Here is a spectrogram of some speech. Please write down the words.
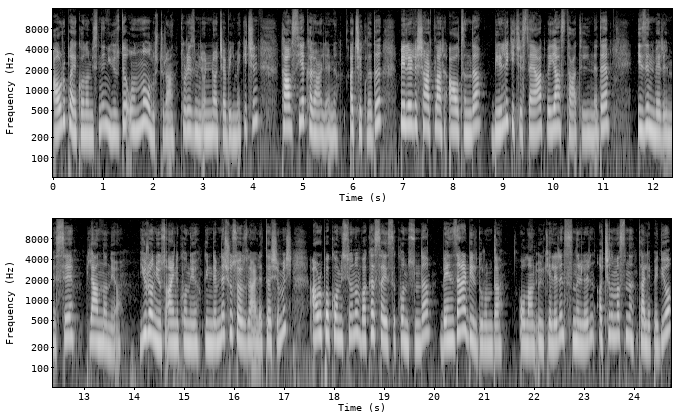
Avrupa ekonomisinin %10'unu oluşturan turizmin önünü açabilmek için tavsiye kararlarını açıkladı. Belirli şartlar altında birlik içi seyahat ve yaz tatiline de izin verilmesi planlanıyor. Euronews aynı konuyu gündemine şu sözlerle taşımış. Avrupa Komisyonu vaka sayısı konusunda benzer bir durumda olan ülkelerin sınırların açılmasını talep ediyor.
